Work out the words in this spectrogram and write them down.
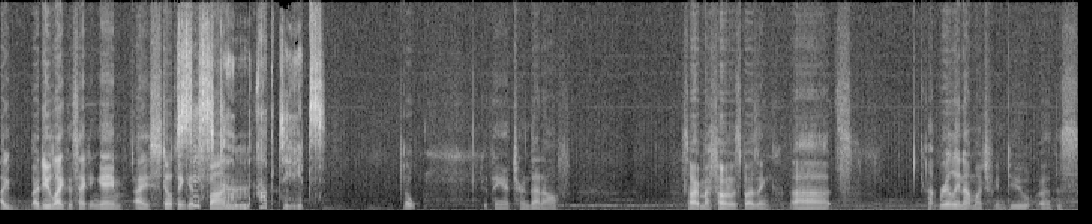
I I do like the second game. I still think it's fun. System updates. Oh, good thing I turned that off. Sorry, my phone was buzzing. Uh, it's not really not much we can do. Uh, this,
